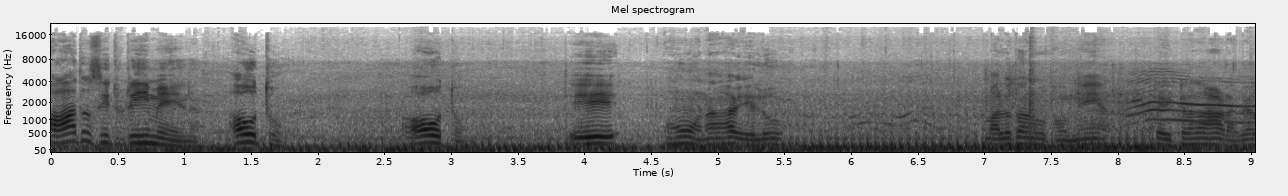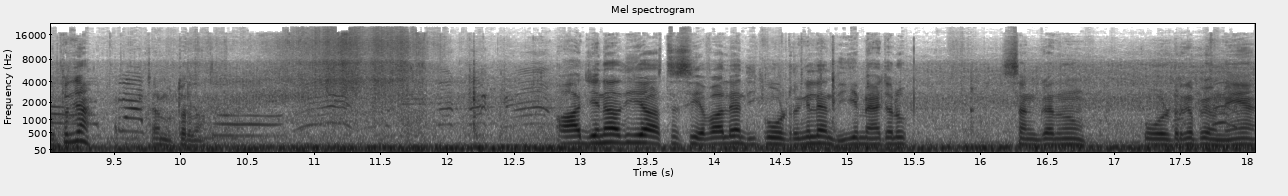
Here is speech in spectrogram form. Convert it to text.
ਆ ਤੁਸੀਂ ਟੁੱਟੀ ਮੇਨ ਆ ਉਥੋਂ ਆ ਉਥੋਂ। ਤੇ ਹੁਣ ਆ ਵੇਖ ਲਓ, ਮੰਨ ਲਓ ਤੁਹਾਨੂੰ ਵਿਖਾਉਨੇ ਆ ਟਰੈਕਟਰਾਂ ਦਾ ਹਾੜਾ ਪਿਆ, ਉੱਤਰ ਜਾ, ਚੱਲ ਉਤਰਦਾ ਆ ਜਿਨ੍ਹਾਂ ਦੀ ਆਸਤ ਸੇਵਾ ਲਿਆਂਦੀ ਕੋਲਡ ਡਰਿੰਕ ਲਿਆਂਦੀ ਹੈ, ਮੈਂ ਕਿਹਾ ਚਲੋ ਸੰਗਤ ਨੂੰ ਕੋਲਡ ਡਰਿੰਕ ਪਿਉਨੇ ਆ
